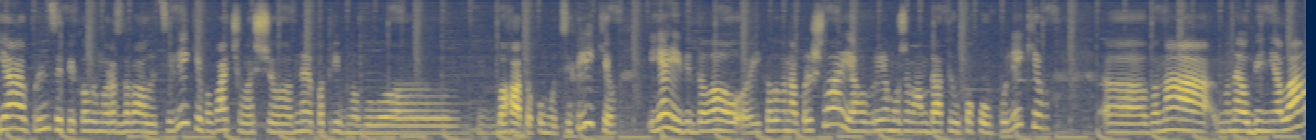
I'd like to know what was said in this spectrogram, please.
я, в принципі, коли ми роздавали ці ліки, побачила, що не потрібно було е, багато кому цих ліків. І я їй віддала. І коли вона прийшла, я говорю, я можу вам дати упаковку ліків. Е, Вона мене обійняла,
